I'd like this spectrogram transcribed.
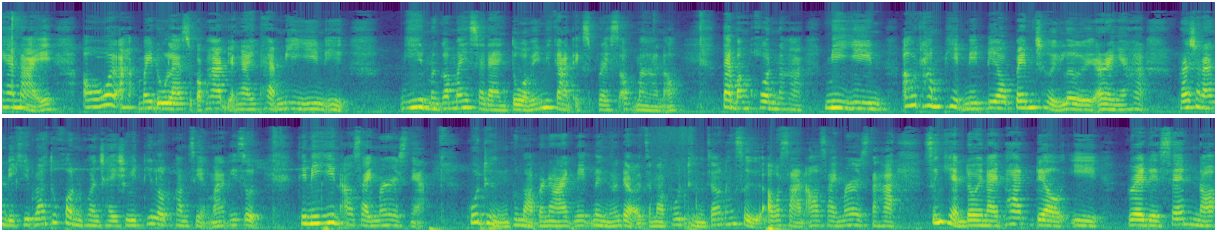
แค่ไหนโอ้ยไม่ดูแลสุขภาพยังไงแถมมียีนอีก ยีนมันก็ไม่แสดงตัวไม่มีการ express ออกมาเนาะแต่บางคนนะคะ มียีนเอาทำผิดนิดเดียวเป็นเฉยเลยอะไรเงี้ยค่ะ เพราะฉะนั้นดีคิดว่าทุกคนควรใช้ชีวิตที่ลดความเสี่ยงมากที่สุด ทีนี้ยีนอัลไซเมอร์สเนี่ย พูดถึงคุณหมอบาร์นาร์ดนิดนึงแล้วเดี๋ยวจะมาพูดถึงเจ้าหนังสืออวสานอัลไซเมอร์สนะคะ ซึ่งเขียนโดยนายแพทย์เดลอีเบรเดเซนเนาะ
